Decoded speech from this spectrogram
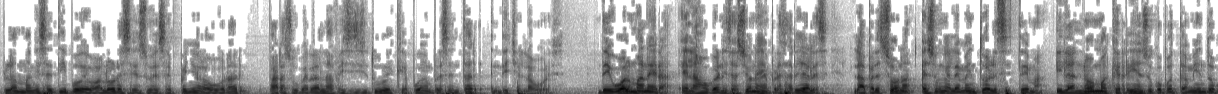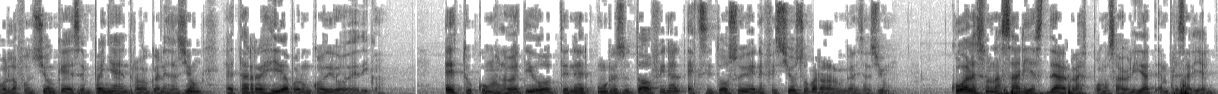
plasman ese tipo de valores en su desempeño laboral para superar las vicisitudes que puedan presentar en dichas labores. De igual manera, en las organizaciones empresariales, la persona es un elemento del sistema y las normas que rigen su comportamiento por la función que desempeña dentro de la organización está regida por un código de ética. Esto con el objetivo de obtener un resultado final exitoso y beneficioso para la organización. ¿Cuáles son las áreas de la responsabilidad empresarial?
